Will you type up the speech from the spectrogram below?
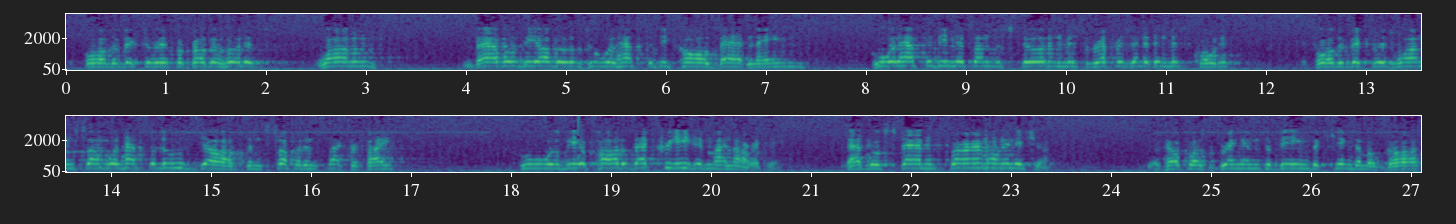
Before the victory for brotherhood is won, there will be others who will have to be called bad names, who will have to be misunderstood and misrepresented and misquoted. Before the victory is won, some will have to lose jobs and suffer and sacrifice, who will be a part of that creative minority that will stand firm on an issue will help us bring into being the kingdom of God,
